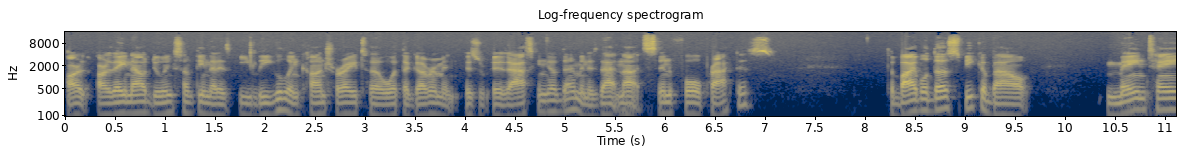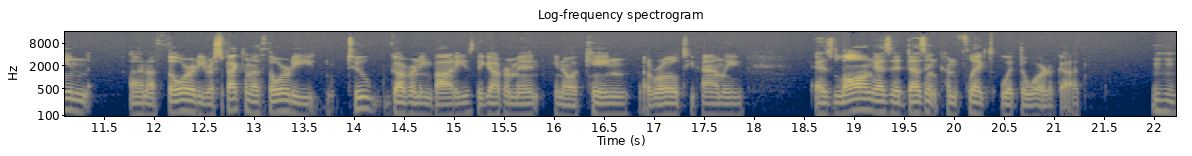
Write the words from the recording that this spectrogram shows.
are are they now doing something that is illegal and contrary to what the government is is asking of them? And is that not sinful practice? The Bible does speak about maintain an authority, respect an authority to governing bodies, the government, you know, a king, a royalty family, as long as it doesn't conflict with the word of God. Mm-hmm.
